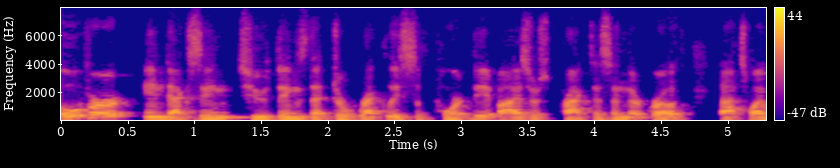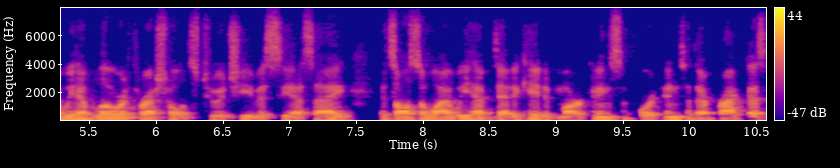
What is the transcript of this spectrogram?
over indexing to things that directly support the advisor's practice and their growth. That's why we have lower thresholds to achieve a CSA. It's also why we have dedicated marketing support into their practice.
